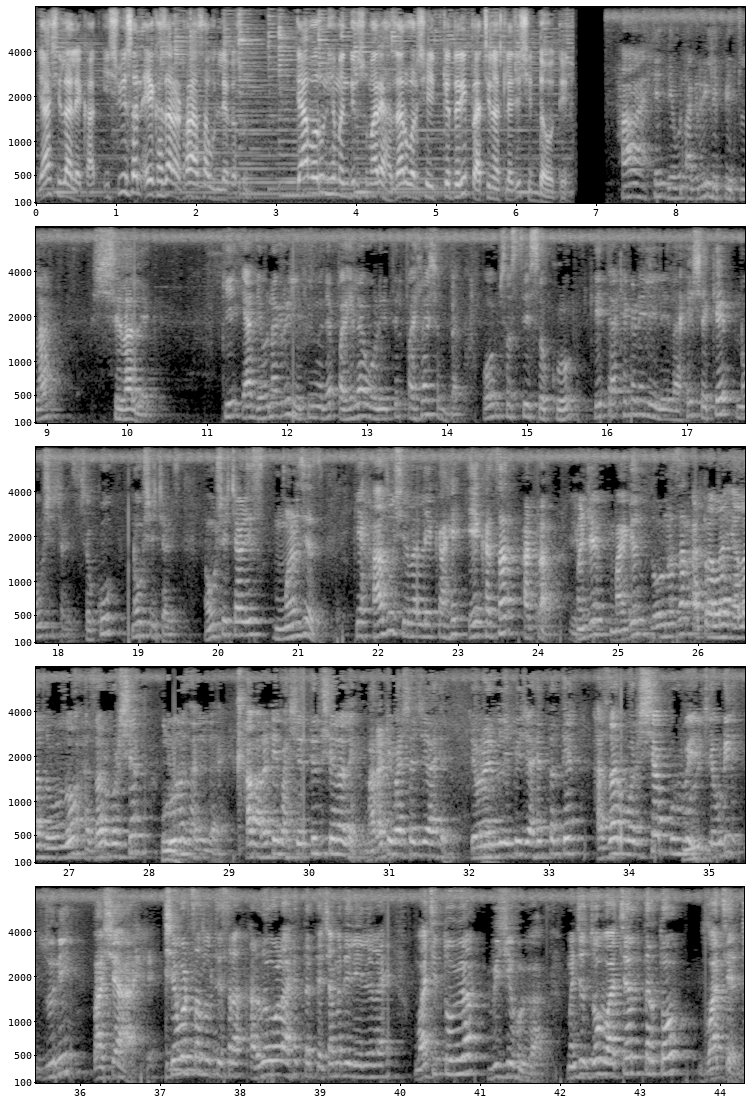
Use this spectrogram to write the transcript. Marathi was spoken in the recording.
या शिलालेखात इसवी सन एक हजार अठरा असा उल्लेख असून त्यावरून हे मंदिर सुमारे हजार वर्षे इतके तरी प्राचीन असल्याचे सिद्ध होते. हा आहे देवनागरी लिपीतला शिलालेख. की या देवनागरी लिपीमध्ये पहिल्या ओळीतील पहिला शब्द ओम स्वस्ती सकू हे त्या ठिकाणी लिहिलेलं आहे शेके नऊशे चाळीस. शकू नऊशे चाळीस. नऊशे चाळीस म्हणजेच की हा जो शिलालेख आहे एक हजार अठरा. म्हणजे मागील दोन हजार अठराला याला जवळजवळ हजार वर्ष पूर्ण झालेलं आहे. हा मराठी भाषेतील शिलालेख. मराठी भाषा जी आहे देवनागरी लिपी जी आहे तर ते हजार वर्षापूर्वी एवढी जुनी भाषा आहे. शेवटचा जो तिसरा अर्धवळ आहे तर त्याच्यामध्ये लिहिलेला आहे वाचितोव्या विजी होव्या. म्हणजे जो वाचेल तर तो वाचेल.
